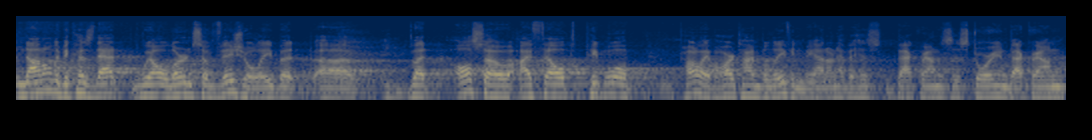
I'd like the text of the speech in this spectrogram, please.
not only because that we all learn so visually, but, uh, but also I felt people probably have a hard time believing me. I don't have a his background as a historian, background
